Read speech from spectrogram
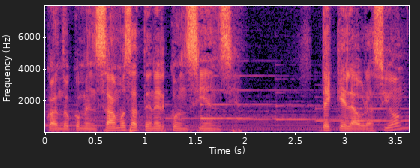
cuando comenzamos a tener conciencia de que la oración,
